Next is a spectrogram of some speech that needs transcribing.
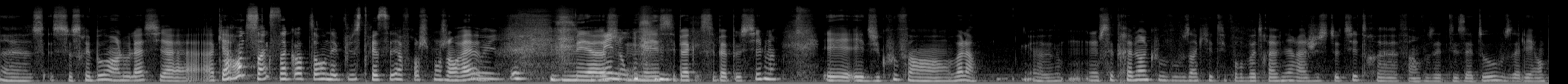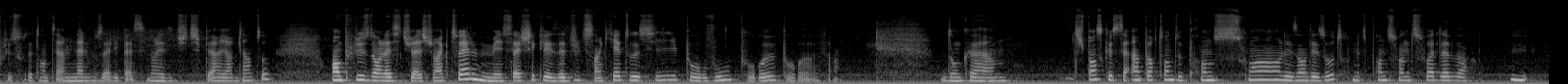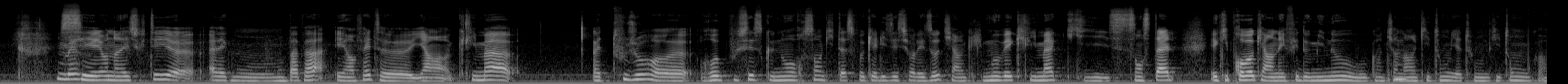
euh, ce serait beau, hein, Lola, si à, à 45, 50 ans on est plus stressé, ah, franchement j'en rêve. Oui. mais, euh, Mais non. mais c'est pas c'est pas possible. Et, et du coup enfin voilà. Euh, on sait très bien que vous vous inquiétez pour votre avenir à juste titre. Euh, enfin vous êtes des ados vous allez en plus vous êtes en terminale vous allez passer dans les études supérieures bientôt. En plus dans la situation actuelle mais sachez que les adultes s'inquiètent aussi pour vous pour eux pour eux, enfin. Donc euh, je pense que c'est important de prendre soin les uns des autres mais de prendre soin de soi d'abord Mais- C'est, on en a discuté euh, avec mon, mon papa et en fait, euh, il y a un climat à toujours euh, repousser ce que nous on ressent, quitte à se focaliser sur les autres. Il y a un mauvais climat qui s'installe et qui provoque un effet domino où quand il y en a un qui tombe, il y a tout le monde qui tombe. Quoi.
